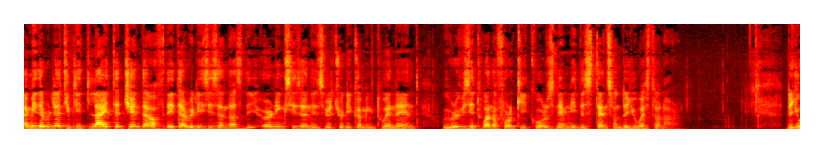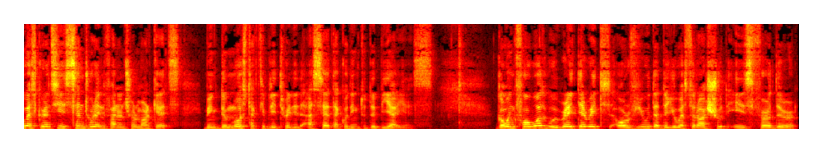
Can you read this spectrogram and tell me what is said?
Amid a relatively light agenda of data releases and as the earnings season is virtually coming to an end, we revisit one of our key calls, namely the stance on the US dollar. The US currency is central in financial markets, being the most actively traded asset according to the BIS. Going forward, we reiterate our view that the US dollar should ease further.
